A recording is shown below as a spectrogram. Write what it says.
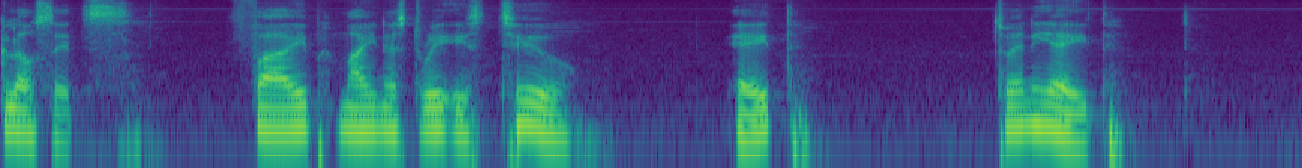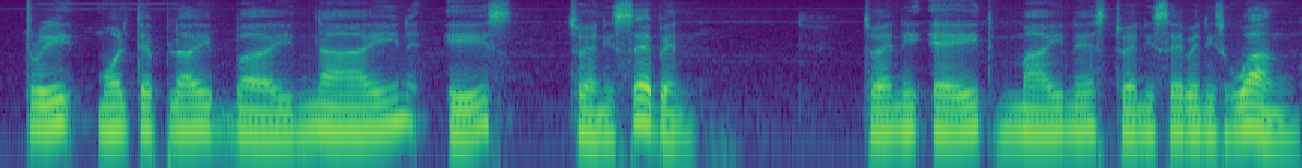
closets. 5 minus 3 is 2. 8. 28. 3 multiplied by 9 is 27. 28 minus 27 is 1.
